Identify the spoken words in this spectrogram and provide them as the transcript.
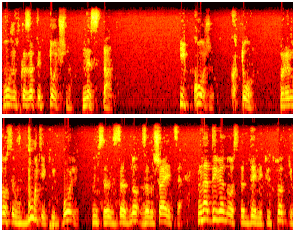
Можу сказати точно, не стане. І кожен, хто переносив будь-які болі, він все, все одно залишається на 99%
